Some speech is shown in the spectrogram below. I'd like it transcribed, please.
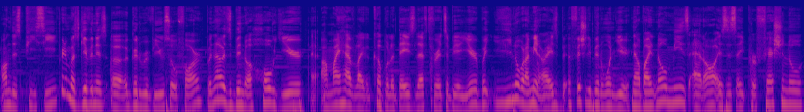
on this PC. Pretty much giving this a, a, good review so far. But now it's been a whole year. I, I, might have like a couple of days left for it to be a year. But you know what I mean, alright? It's officially been one year. Now, by no means at all is this a professional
